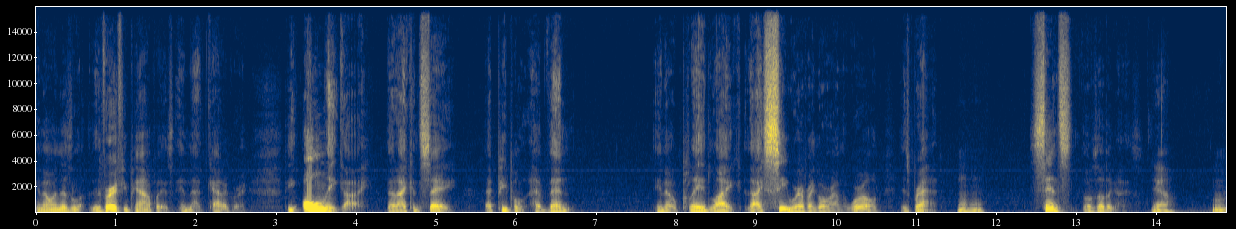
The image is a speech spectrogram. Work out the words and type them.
You know, and there's, a, there's very few piano players in that category. The only guy that I can say that people have then, you know, played like that I see wherever I go around the world is Brad. Mhm. Since those other guys. Yeah. Hmm.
